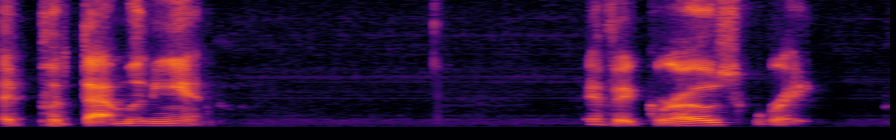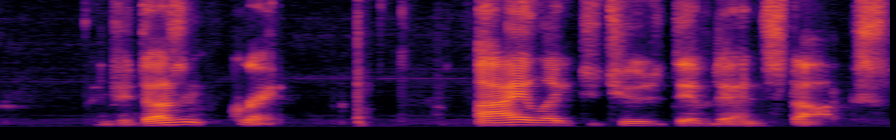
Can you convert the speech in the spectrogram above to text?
I put that money in. If it grows, great. If it doesn't, great. I like to choose dividend stocks.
